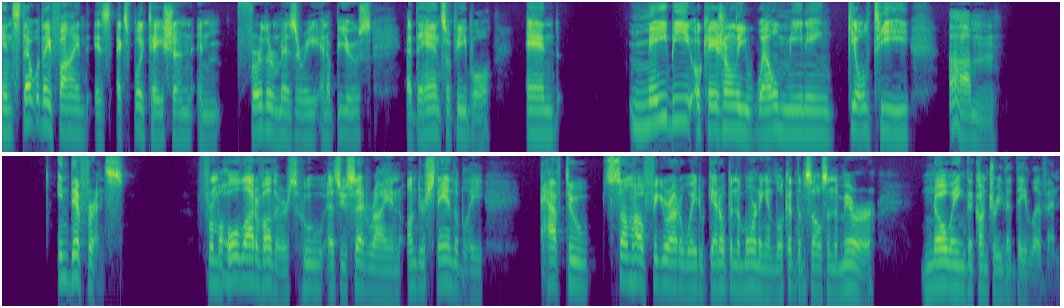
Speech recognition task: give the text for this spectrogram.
Instead, what they find is exploitation and further misery and abuse at the hands of people, and maybe occasionally well meaning, guilty um, indifference from a whole lot of others who, as you said, Ryan, understandably have to somehow figure out a way to get up in the morning and look at themselves in the mirror, knowing the country that they live in.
